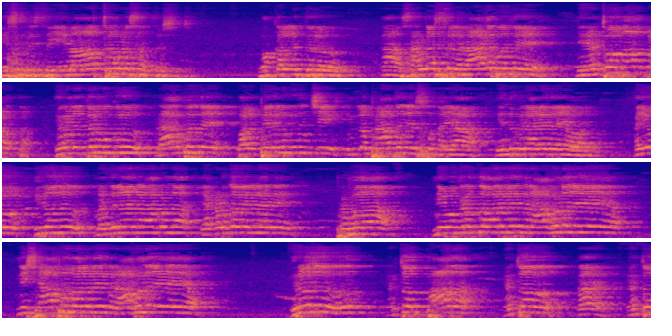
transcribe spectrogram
యేసుక్రీస్తు ఏమాత్రం కూడా సంతోషించడు. ఒకళ్ళిద్దరు ఆ సంఘస్థులు రాకపోతే నేను ఎంతో బాధపడతా. ఎవరైనా ఇద్దరు ముగ్గురు రాకపోతే వాళ్ళ పేర్ల గురించి ఇంట్లో ప్రార్థన చేసుకుంటాయా ఎందుకు రాలేదయ్యా వాళ్ళు? అయ్యో ఈరోజు మందిరానికి రాకుండా ఎక్కడికో వెళ్ళారే. ప్రభా నీ ఒకరింత వారి మీద రాకుండా చేయ నీ శాపం వాళ్ళ మీద రాకుండా చేయ ఈరోజు ఎంతో బాధ ఎంతో ఎంతో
